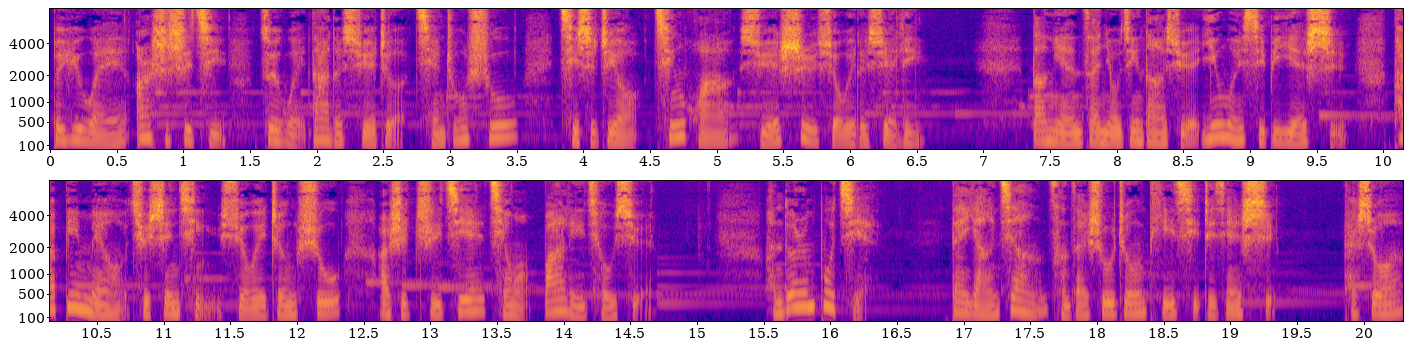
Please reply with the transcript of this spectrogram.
被誉为二十世纪最伟大的学者钱钟书，其实只有清华学士学位的学历。当年在牛津大学英文系毕业时，他并没有去申请学位证书，而是直接前往巴黎求学。很多人不解，但杨绛曾在书中提起这件事。他说：“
